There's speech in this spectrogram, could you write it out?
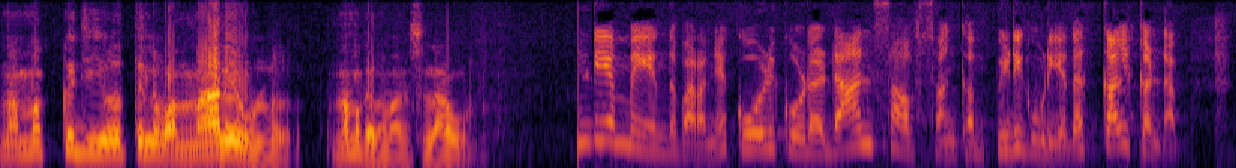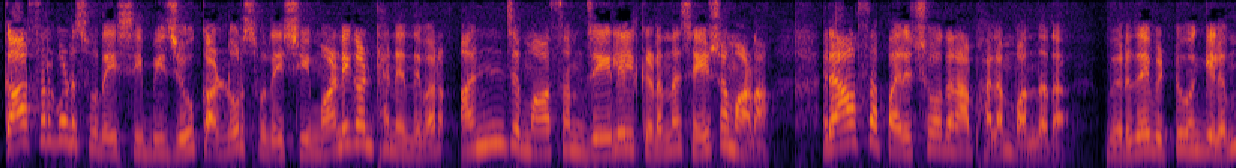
നമുക്ക് ജീവിതത്തിൽ വന്നാലേ ഉള്ളൂ നമുക്കത് മനസ്സിലാവുള്ളൂ. എ എന്ന് പറഞ്ഞ് കോഴിക്കോട് ഡാൻസ് ഓഫ് സംഘം പിടികൂടിയത് കൽക്കണ്ടം. കാസർഗോഡ് സ്വദേശി ബിജു കണ്ണൂർ സ്വദേശി മണികണ്ഠൻ എന്നിവർ അഞ്ച് മാസം ജയിലിൽ കിടന്ന ശേഷമാണ് രാസപരിശോധനാ ഫലം വന്നത്. വെറുതെ വിട്ടുവെങ്കിലും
